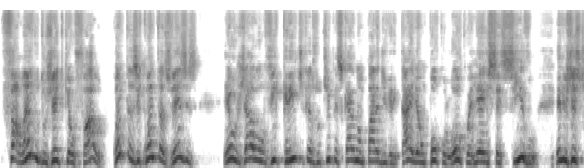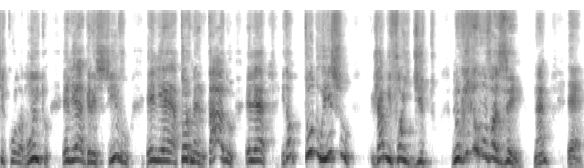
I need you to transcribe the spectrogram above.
falando do jeito que eu falo. Quantas e quantas vezes eu já ouvi críticas do tipo: esse cara não para de gritar, ele é um pouco louco, ele é excessivo, ele gesticula muito, ele é agressivo, ele é atormentado, ele é. Então, tudo isso já me foi dito. No que, que eu vou fazer? Né? É,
